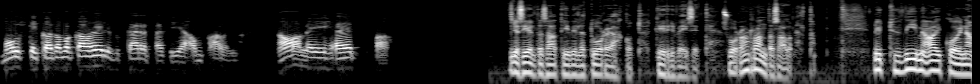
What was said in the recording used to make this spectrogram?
Mustikoita, vaikka on hirvikärpäsiä on paljon. No niin, heippa. Ja sieltä saatiin vielä tuoreahkot terveiset suoraan Rantasalmelta. Nyt viime aikoina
